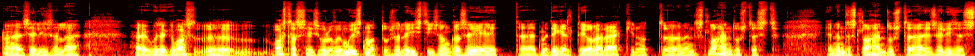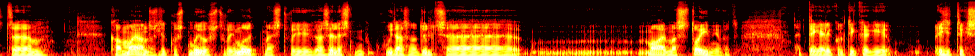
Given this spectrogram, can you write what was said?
sellisele äh, kuidagi vast-, äh, vastasseisule või mõistmatusele Eestis on ka see, et, et me tegelikult ei ole rääkinud nendest lahendustest ja nendest lahenduste sellisest ka majanduslikust mõjust või mõõtmest või ka sellest, kuidas nad üldse maailmas toimivad. et tegelikult ikkagi esiteks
